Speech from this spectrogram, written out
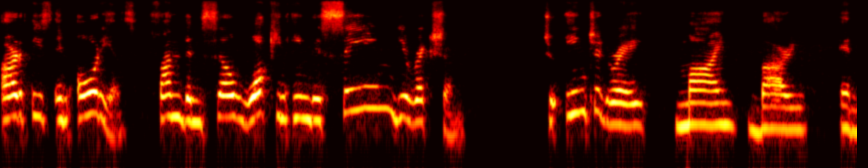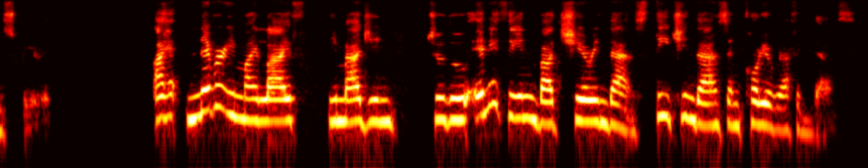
artists and audience find themselves walking in the same direction to integrate mind, body, and spirit. I never in my life imagined to do anything but sharing dance, teaching dance and choreographic dance.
